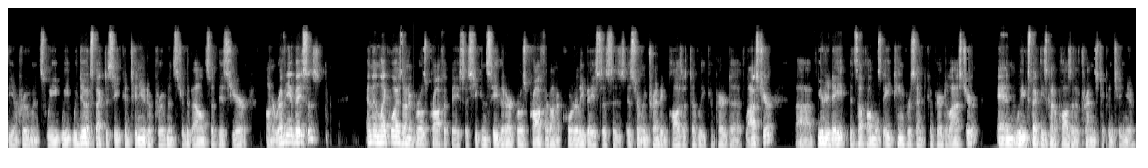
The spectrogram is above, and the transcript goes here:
the improvements. We, we, we do expect to see continued improvements through the balance of this year on a revenue basis. And then likewise on a gross profit basis, you can see that our gross profit on a quarterly basis is, is certainly trending positively compared to last year. Uh, year to date, it's up almost 18% compared to last year. And we expect these kind of positive trends to continue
